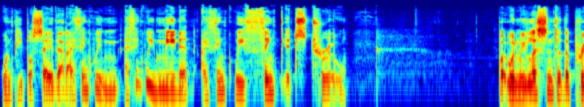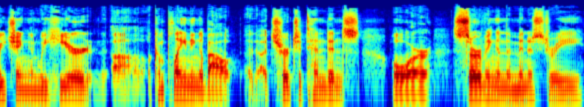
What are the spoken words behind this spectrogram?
when people say that, I think we I think we mean it. I think we think it's true. But when we listen to the preaching and we hear uh, complaining about uh, church attendance or serving in the ministry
